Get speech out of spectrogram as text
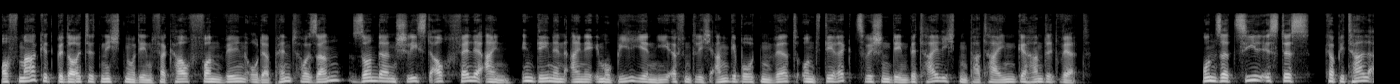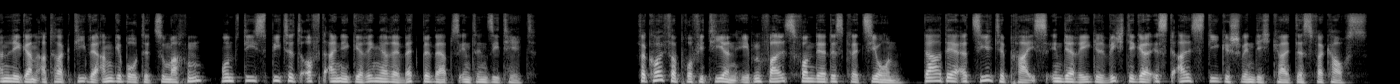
Off-Market bedeutet nicht nur den Verkauf von Villen oder Penthäusern, sondern schließt auch Fälle ein, in denen eine Immobilie nie öffentlich angeboten wird und direkt zwischen den beteiligten Parteien gehandelt wird. Unser Ziel ist es, Kapitalanlegern attraktive Angebote zu machen, und dies bietet oft eine geringere Wettbewerbsintensität. Verkäufer profitieren ebenfalls von der Diskretion, da der erzielte Preis in der Regel wichtiger ist als die Geschwindigkeit des Verkaufs.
